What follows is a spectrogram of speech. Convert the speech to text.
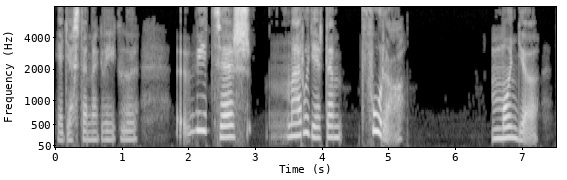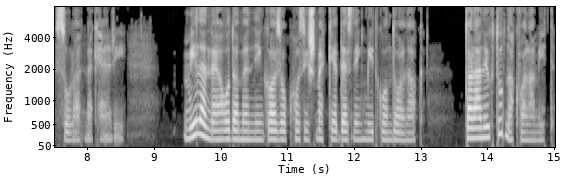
jegyezte meg végül. Vicces, már úgy értem, fura. Mondja, szólalt meg Henry. Mi lenne, ha oda mennénk azokhoz, és megkérdeznénk, mit gondolnak? Talán ők tudnak valamit.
